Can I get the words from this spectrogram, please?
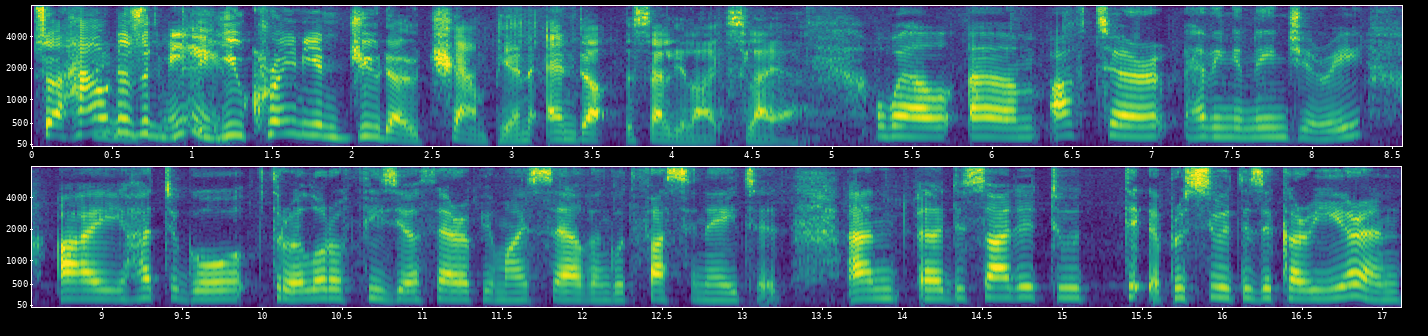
So how does nice a, a. Ukrainian judo champion end up the cellulite slayer? Well, um, after having an injury, I had to go through a lot of physiotherapy myself and got fascinated and uh, decided to t- pursue it as a career and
